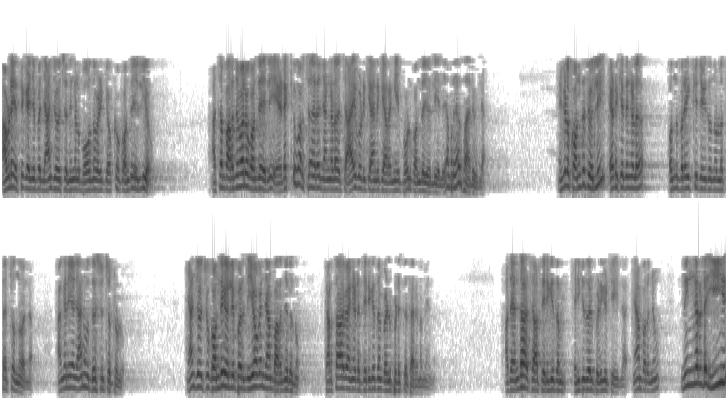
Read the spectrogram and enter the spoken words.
അവിടെ എത്തിക്കഴിഞ്ഞപ്പോൾ ഞാൻ ചോദിച്ചു നിങ്ങൾ പോകുന്ന വഴിക്കൊക്കെ കൊന്ത ചെല്ലിയോ അച്ഛൻ പറഞ്ഞ പോലെ കൊന്ത ചൊല്ലി ഇടയ്ക്ക് കുറച്ചു നേരം ഞങ്ങൾ ചായ കുടിക്കാനൊക്കെ ഇറങ്ങിയപ്പോൾ കൊന്ത ചൊല്ലിയില്ല ഞാൻ പറയാൻ സാരമില്ല. നിങ്ങൾ കൊന്ത ചൊല്ലി ഇടയ്ക്ക് നിങ്ങൾ ഒന്ന് ബ്രേക്ക് ചെയ്തു എന്നുള്ള തെറ്റൊന്നുമല്ല അങ്ങനെയേ ഞാൻ ഉദ്ദേശിച്ചിട്ടുള്ളൂ. ഞാൻ ചോദിച്ചു കൊന്ത ചൊല്ലിപ്പോ ഒരു നിയോഗം ഞാൻ പറഞ്ഞിരുന്നു. കർത്താവ് അങ്ങയുടെ തിരികിതം വെളിപ്പെടുത്തി തരണമെന്ന്. അതെന്താ വെച്ചാ തിരികിതം എനിക്കിതൊരു പിടികിട്ടിയില്ല. ഞാൻ പറഞ്ഞു നിങ്ങളുടെ ഈ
